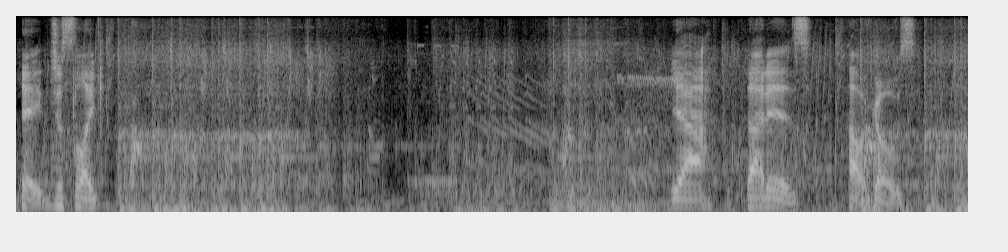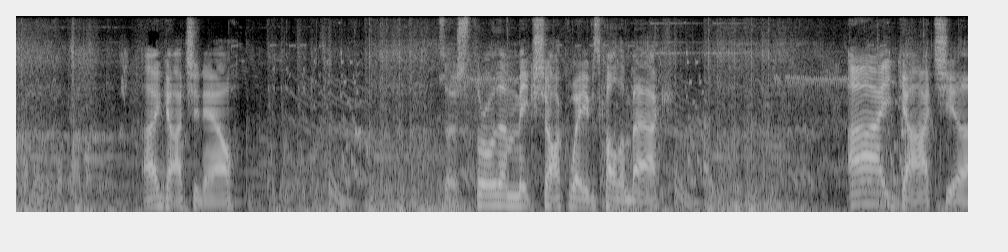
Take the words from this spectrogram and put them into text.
Okay, just like... Yeah, that is how it goes. I got you now. So just throw them, make shockwaves, call them back. I got you.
